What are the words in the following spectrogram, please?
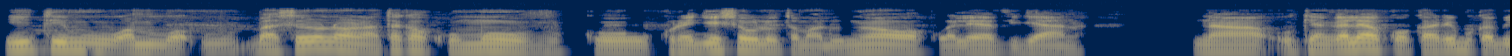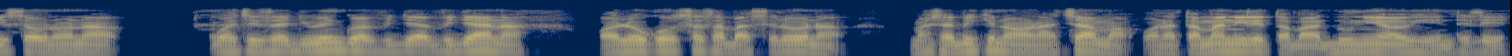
hii timu wa, Barcelona wanataka kumove kurejesha ule utamaduni wao wa kuwalea vijana, na ukiangalia kwa karibu kabisa unaona wachezaji wengi wa vijana, vijana walioko sasa Barcelona mashabiki na wanachama wanatamani ile tamaduni yao iendelee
